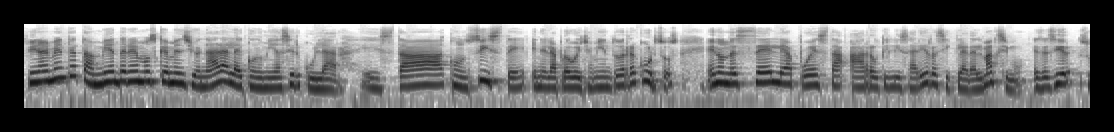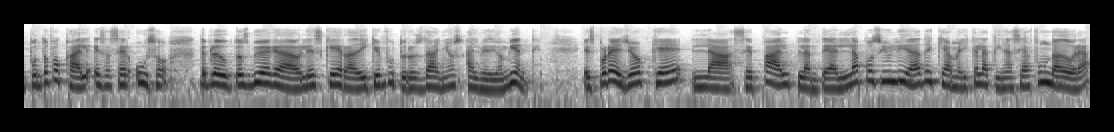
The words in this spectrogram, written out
Finalmente, también tenemos que mencionar a la economía circular. Esta consiste en el aprovechamiento de recursos en donde se le apuesta a reutilizar y reciclar al máximo. Es decir, su punto focal es hacer uso de productos biodegradables que erradiquen futuros daños al medio ambiente. Es por ello que la CEPAL plantea la posibilidad de que América Latina sea fundadora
